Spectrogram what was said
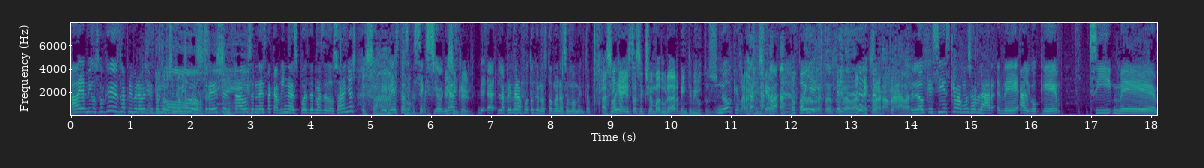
Ay, amigos, creo que es la primera Oye, vez que estamos estamos en juntos cabina. los tres Sí. sentados en esta cabina después de más de dos años. Exacto. En esta sección. Es Ya- increíble. eh, La primera foto que nos toman hace un momento. Así Oigan, que esta sección va a durar 20 minutos. No, que va, que va. Todo Oye, el resto del programa. Tamara. Lo que sí es que vamos a hablar de algo que sí me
